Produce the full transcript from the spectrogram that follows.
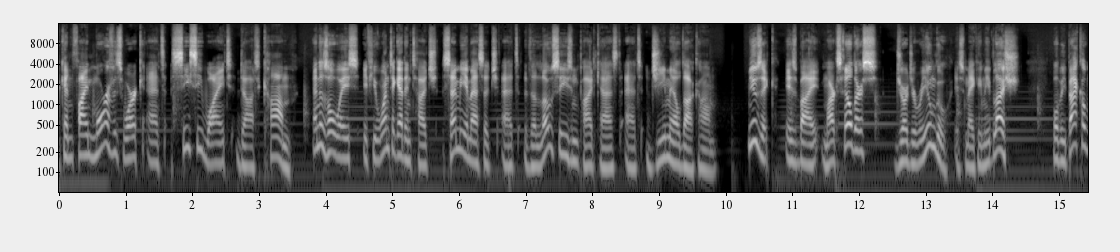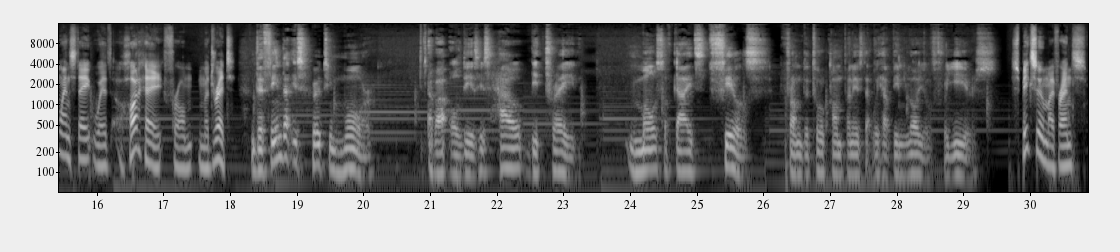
You can find more of his work at ccwhite.com. And as always, if you want to get in touch, send me a message at the low season podcast at gmail.com. Music is by Mark Schilders. Georgia Ryungu is making me blush. We'll be back on Wednesday with Jorge from Madrid. The thing that is hurting more about all this is how betrayed most of guides feels from the tour companies that we have been loyal for years. Speak soon, my friends.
